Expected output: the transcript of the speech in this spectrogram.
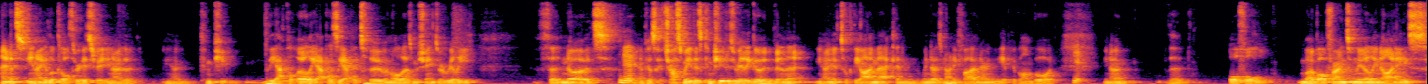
and it's you know you look all through history, you know the you know compute the Apple early Apples, the Apple II, and all those machines were really for nerds. Yeah. And people say, trust me, this computer's really good. But then it, you know, it took the iMac and Windows 95 and everything to get people on board. Yeah. You know, the awful mobile phones from the early 90s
